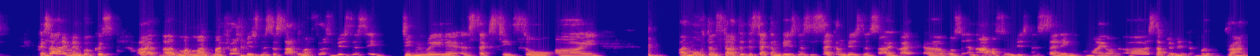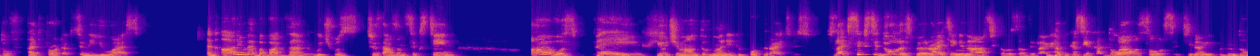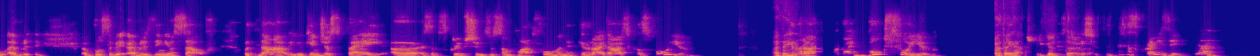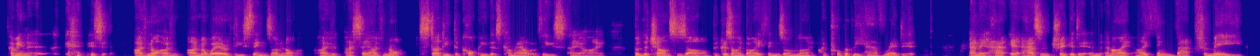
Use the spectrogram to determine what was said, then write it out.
Because I remember, because I uh, my, my first business, I started my first business, it didn't really uh, succeed, so I I moved and started the second business. The second business I had uh, was an Amazon business selling my own uh, supplement brand of pet products in the US. And I remember back then, which was 2016, I was paying huge amount of money to copywriters. It's like $60 per writing an article or something like that because you had to outsource it. You know, you couldn't do everything, uh, possibly everything yourself. But now you can just pay uh, a subscription to some platform and it can write articles for you. Are they, it can write, write books for you. Are they actually good though? This is crazy. Yeah. I mean, it's. I've not. I've, I'm aware of these things. I've not. I, I say I've not studied the copy that's come out of these AI, but the chances are because I buy things online, I probably have read it, and it ha- it hasn't triggered it. And and I I think that for me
